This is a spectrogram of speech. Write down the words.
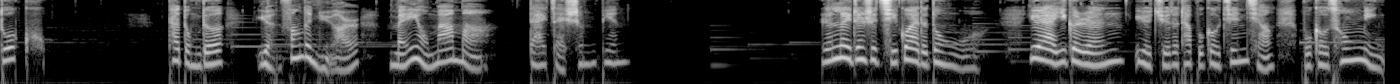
多苦。他懂得，远方的女儿没有妈妈待在身边。人类真是奇怪的动物。越爱一个人，越觉得他不够坚强，不够聪明，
